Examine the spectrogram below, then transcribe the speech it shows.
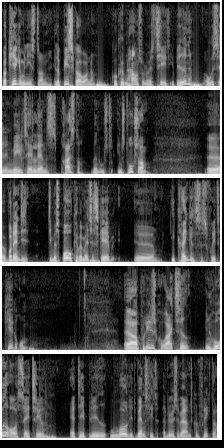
Bør kirkeministeren eller biskopperne gå Københavns Universitet i bedene og udsende en mail til alle landets præster med en instruks om, øh, hvordan de, de med sprog kan være med til at skabe øh, et krænkelsesfrit kirkerum? Er politisk korrekthed en hovedårsag til, at det er blevet umådeligt vanskeligt at løse verdens konflikter?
